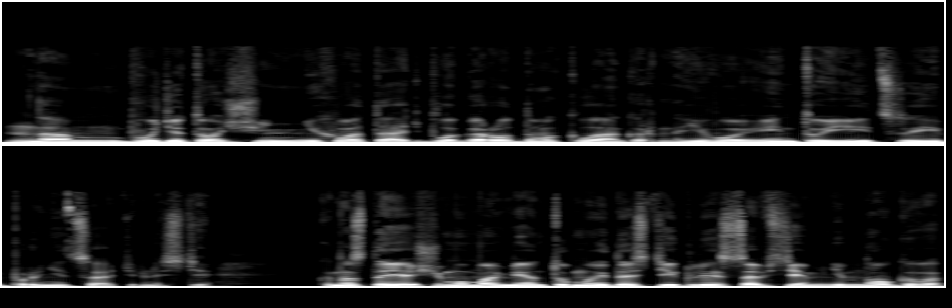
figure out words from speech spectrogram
«Нам будет очень не хватать благородного Клагорна, его интуиции и проницательности. К настоящему моменту мы достигли совсем немногого.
